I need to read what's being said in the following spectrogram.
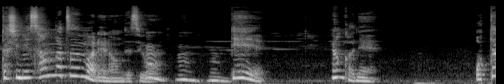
私ね、3月生まれなんですよ。で、なんかね、お誕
